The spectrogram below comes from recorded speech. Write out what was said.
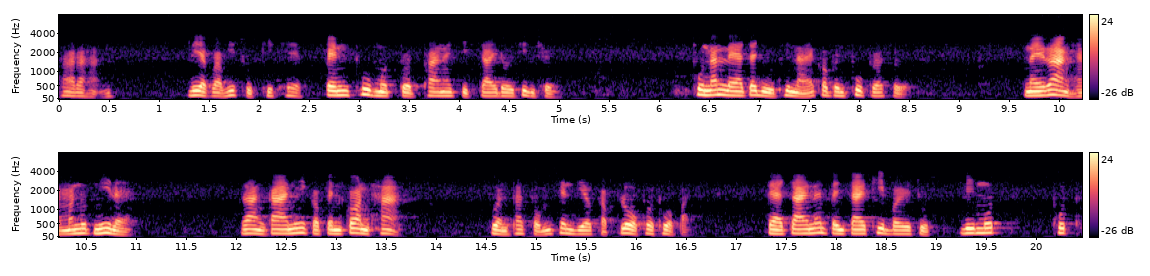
พระอรหันต์เรียกว่าวิสุทธิเทพ เป็นผู้หมดจดภายในจิตใจโดยสิ้นเชิง ผู้นั้นแลจะอยู่ที่ไหนก็เป็นผู้ประเสริฐ ในร่างแห่งมนุษย์นี้แหละ ร่างกายนี้ก็เป็นก้อนธาตุส่วนผสมเช่นเดียวกับโลกทั่วๆไป แต่ใจนั้นเป็นใจที่บริสุทธิ์วิมุตติพุทโธ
